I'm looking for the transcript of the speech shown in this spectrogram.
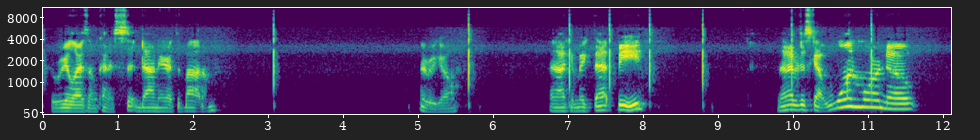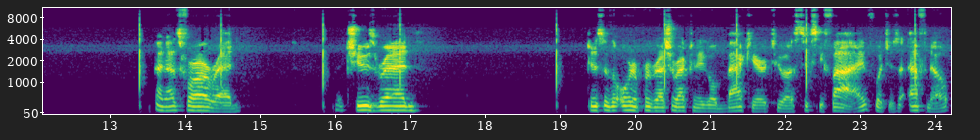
I realize I'm kind of sitting down here at the bottom. There we go. And I can make that B. Then I've just got one more note and that's for our red. Choose red. Just as the order progression, we're actually going to go back here to a 65, which is an F note.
